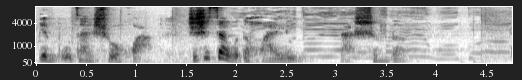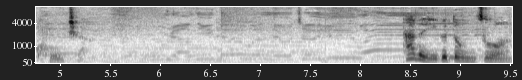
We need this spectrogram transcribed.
便不再说话，只是在我的怀里大声的哭着。他的一个动作，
